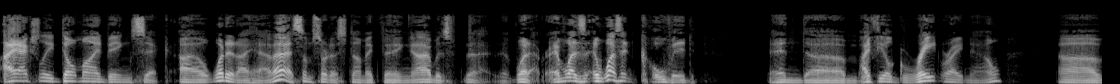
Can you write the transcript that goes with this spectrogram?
I actually don't mind being sick. Uh, what did I have? Ah, some sort of stomach thing. I was uh, whatever. It was. It wasn't COVID, and um, I feel great right now. Uh,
